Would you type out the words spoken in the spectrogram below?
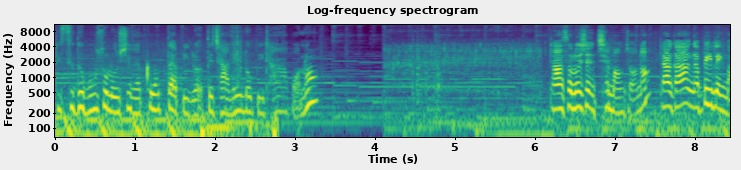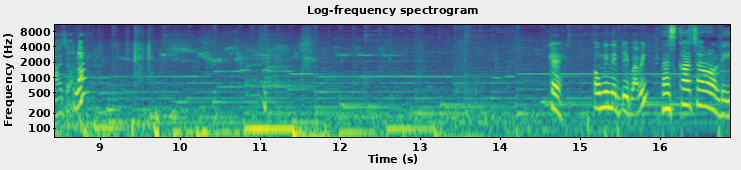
ဒီစီတူဘူးဆိုလို့ရှိရင်ပိုးတက်ပြီးတော့တခြားလေးလုပ်ပြီးထားတာပေါ့နော် ဒါဆိုလို့ရှိရင်ချင်းမောင်ကြော်နော်ဒါကငပိလိမ့်ပါကြော်နော်ကဲ3မိနစ်ပြည့်ပါပြီဘတ်စကကျတော့လေ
